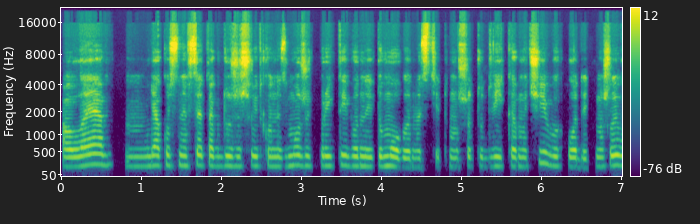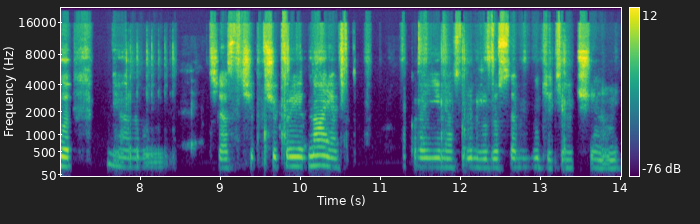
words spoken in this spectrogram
але якось не все так дуже швидко не зможуть прийти вони домовленості, тому що тут двійка мечів виходить. Можливо, зараз чи, чи приєднає Україна суджу до себе будь-яким чином.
